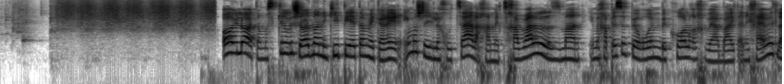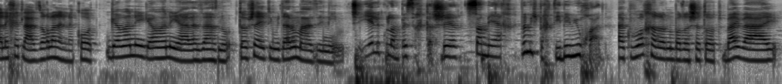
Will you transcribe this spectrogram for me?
אוי לא, אתה מזכיר לי שעוד לא ניקיתי את המקרר. אמא שלי לחוצה על החמץ, חבל על הזמן. היא מחפשת פירורים בכל רחבי הבית, אני חייבת ללכת לעזור לה לנקות. גם אני, גם אני, יאללה זזנו. טוב שהייתם איתנו מאזינים. שיהיה לכולם פסח כשר, שמח ומשפחתי במיוחד. עקבו אחרינו ברשתות, ביי ביי.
